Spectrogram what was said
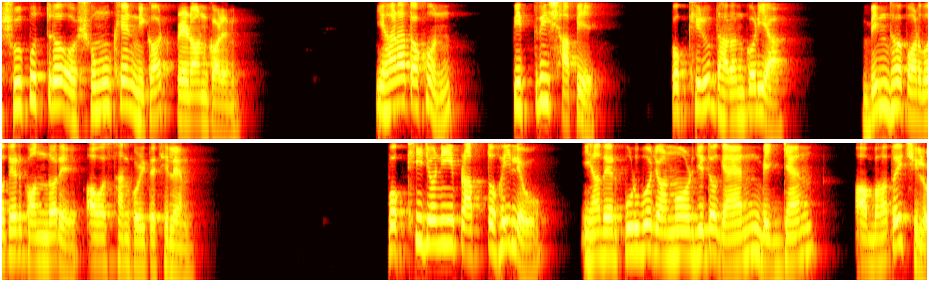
সুপুত্র ও সুমুখের নিকট প্রেরণ করেন। ইহারা তখন পিতৃসাপে পক্ষীরূপ ধারণ করিয়া বিন্ধ্য পর্বতের কন্দরে অবস্থান করিতেছিলেন। পক্ষীজনী প্রাপ্ত হইলেও ইহাদের পূর্বজন্ম অর্জিত জ্ঞান, বিজ্ঞান অব্যাহতই ছিল।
